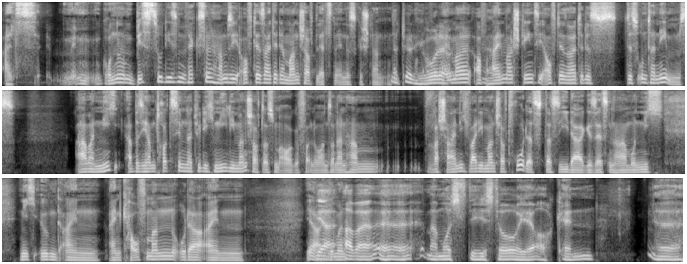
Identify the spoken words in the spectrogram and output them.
als im Grunde genommen bis zu diesem Wechsel haben sie auf der Seite der Mannschaft letzten Endes gestanden. Natürlich. auf wurde, einmal, auf ja. einmal stehen sie auf der Seite des, des Unternehmens. Aber nicht, aber sie haben trotzdem natürlich nie die Mannschaft aus dem Auge verloren, sondern haben, wahrscheinlich war die Mannschaft froh, dass, dass sie da gesessen haben und nicht, nicht irgendein, ein Kaufmann oder ein, ja, ja aber äh, man muss die Historie auch kennen. Äh,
